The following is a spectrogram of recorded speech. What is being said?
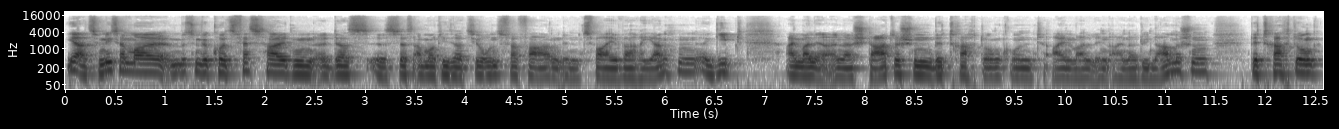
Ja, zunächst einmal müssen wir kurz festhalten, dass es das Amortisationsverfahren in zwei Varianten gibt. Einmal in einer statischen Betrachtung und einmal in einer dynamischen Betrachtung.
